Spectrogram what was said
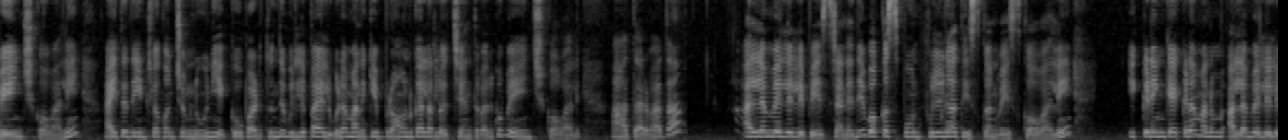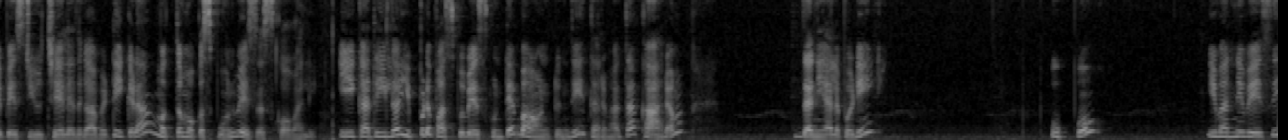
వేయించుకోవాలి. అయితే దీంట్లో కొంచెం నూనె ఎక్కువ పడుతుంది. ఉల్లిపాయలు కూడా మనకి బ్రౌన్ కలర్లో వచ్చేంత వరకు వేయించుకోవాలి. ఆ తర్వాత అల్లం వెల్లుల్లి పేస్ట్ అనేది ఒక స్పూన్ ఫుల్గా తీసుకొని వేసుకోవాలి. ఇక్కడ ఇంకెక్కడ మనం అల్లం వెల్లుల్లి పేస్ట్ యూజ్ చేయలేదు కాబట్టి ఇక్కడ మొత్తం ఒక స్పూన్ వేసేసుకోవాలి. ఈ కర్రీలో ఇప్పుడు పసుపు వేసుకుంటే బాగుంటుంది. తర్వాత కారం ధనియాల పొడి ఉప్పు ఇవన్నీ వేసి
